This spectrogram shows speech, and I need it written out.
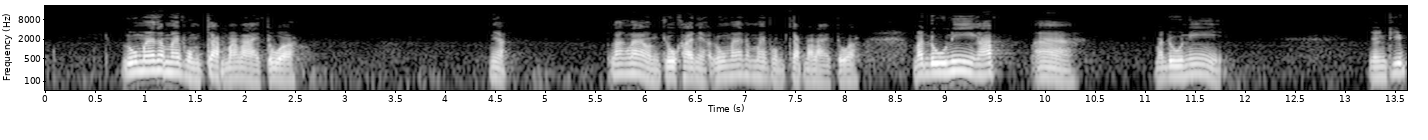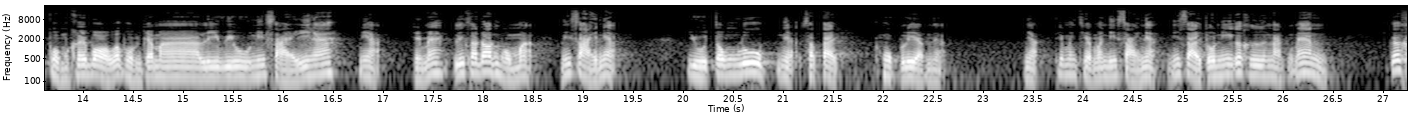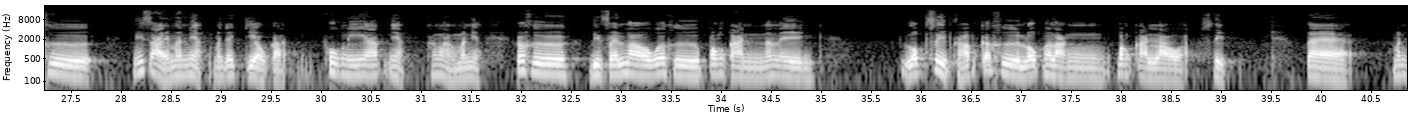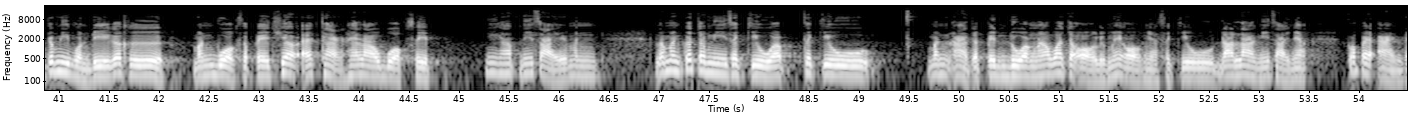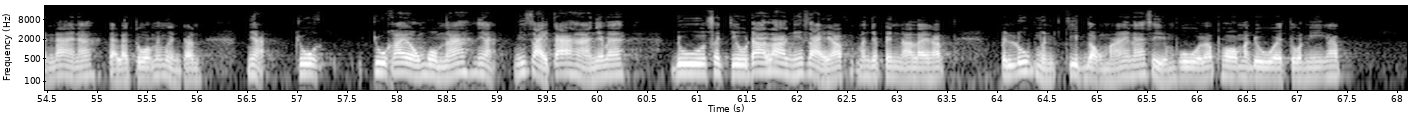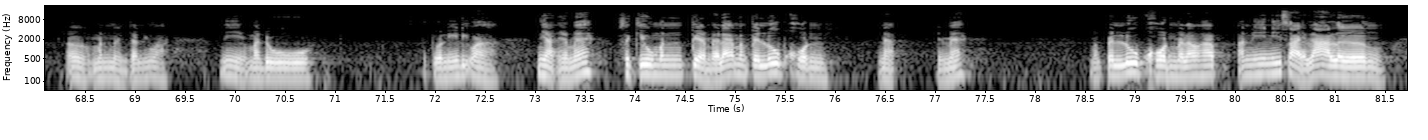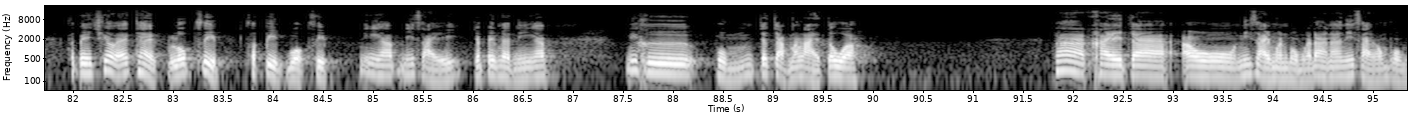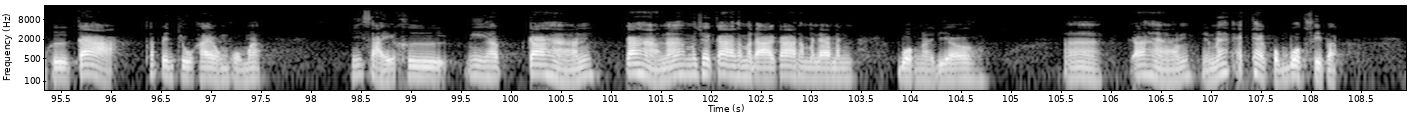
รู้ไหมทำไมผมจับมาหลายตัว เนี่ย ร่างแรกของจูไครเนี่ย รู้ไหมทำไมผมจับมาหลายตัว มาดูนี่ครับ อ่า มาดูนี่ อย่างที่ผมเคยบอกว่าผมจะมารีวิวนิสัยนะ เนี่ย เห็นไหมลิซาดอนผมอะนิสัยเนี่ย อยู่ตรงรูปเนี่ยสแต็กหกเหลี่ยมเนี่ย เนี่ยที่มันเขียนว่านิสัยเนี่ย นิสัยตัวนี้ก็คือหนักแน่น ก็คือนิสัยมันเนี่ยมันจะเกี่ยวกับพวกนี้ครับ เนี่ยข้างหลังมันเนี่ยก็คือดีเฟน s ์เราก็คือป้องกันนั่นเองลบสิบครับ ก็คือลบพลังป้องกันเราอะสิบแต่มันก็มีผลดีก็คือ มันบวกสเปเชียลแอคแท็ให้เราบวกสิบนี่ครับ นิสัยมัน แล้วมันก็จะมีสกิลครับสกิลมันอาจจะเป็นดวงนะว่าจะออกหรือไม่ออกเนี่ยสกิลด้านล่างนิสัยเนี่ยก็ไปอ่านกันได้นะ แต่ละตัวไม่เหมือนกัน เนี่ยจูจูไคของผมนะเนี่ยนิสัยกล้าหาญใช่ไหมดูสกิลด้านล่างนิสัยครับ มันจะเป็นอะไรครับ เป็นรูปเหมือนกลีบดอกไม้นะสีชมพู แล้วพอมาดูไอ้ตัวนี้ครับ เออ มันเหมือนกันนี่ว่า นี่มาดู ตัวนี้ดีกว่า เนี่ยเห็นไหมสกิลมันเปลี่ยนไปแล้วมันเป็นรูปคนน่ะเห็นไหมมันเป็นรูปคนไปแล้วครับ อันนี้นิสัยล่าเริง Special Attack ลบสิบสปีดบวกสิบนี่ครับ นิสัยจะเป็นแบบนี้ครับ นี่คือผมจะจับมาหลายตัว ถ้าใครจะเอานิสัยเหมือนผมก็ได้นะ นิสัยของผมคือกล้า ถ้าเป็นจูใครของผมอะนิสัยคือนี่ครับกล้าหาญ ล้าหาญนะ ไม่ใช่กล้าธรรมดากล้าธรรมดามันบวกหน่อยเดียว อ่ากล้าหาญเห็นไหมแอคแท็กผมบวกสิบอะ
